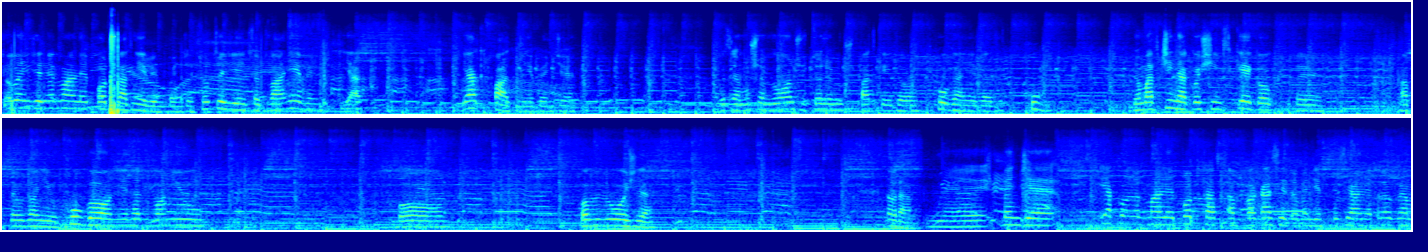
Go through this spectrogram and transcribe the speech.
To będzie normalny podcast, nie wiem, będzie co tydzień, co dwa, nie wiem, jak, jak padnie będzie. Kurde, muszę wyłączyć to, żebym przypadkiem do Huga nie dał. Hug, do Marcina Kosińskiego, który ma pseudonim Hugo, nie zadzwonił. bo by było źle. Dobra, yy, będzie jako normalny podcast, a w wakacje to będzie specjalny program,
